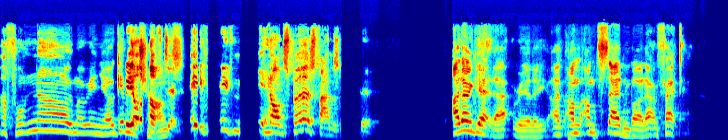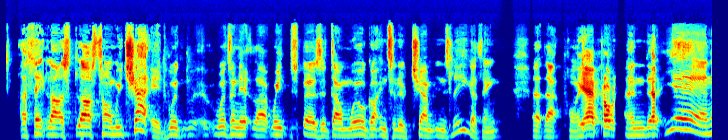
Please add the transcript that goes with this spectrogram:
I thought, no, Mourinho, give him a all loved chance. it. Even, even Yeah. non-Spurs fans loved it. I don't get that really. I, I'm I'm saddened by that. In fact, I think last last time we chatted, wasn't it like we Spurs had done well, got into the Champions League, I think, at that point. Yeah, probably. And uh, yeah, and,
